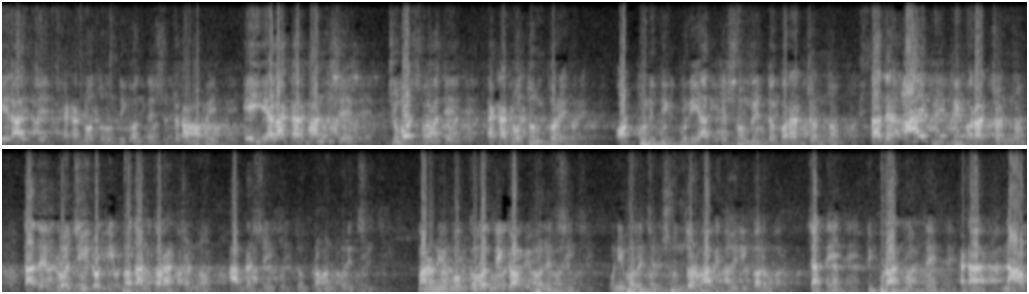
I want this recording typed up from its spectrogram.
এই রাজ্যে একটা নতুন দিগন্তের সূচনা হবে। এই এলাকার মানুষের যুব সমাজের একটা নতুন করে অর্থনৈতিক বুনিয়াদকে সমৃদ্ধ করার জন্য, তাদের আয় বৃদ্ধি করার জন্য, তাদের রোজি রুটি প্রদান করার জন্য আমরা সেই উদ্যোগ গ্রহণ করেছি। মাননীয় মুখ্যমন্ত্রীকে আমি বলেছি, উনি বলেছেন, সুন্দরভাবে তৈরি করো, যাতে ত্রিপুরার মধ্যে একটা নাম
